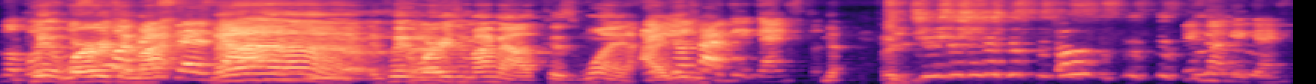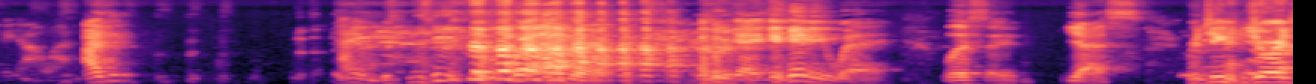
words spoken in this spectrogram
Look, put words in my Rick nah, put words in my mouth because one I Then he'll didn't try to get gangster. He's gonna get gangster, y'all. Watch. I think I am whatever. Okay. Anyway, listen. Yes. Regina George.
